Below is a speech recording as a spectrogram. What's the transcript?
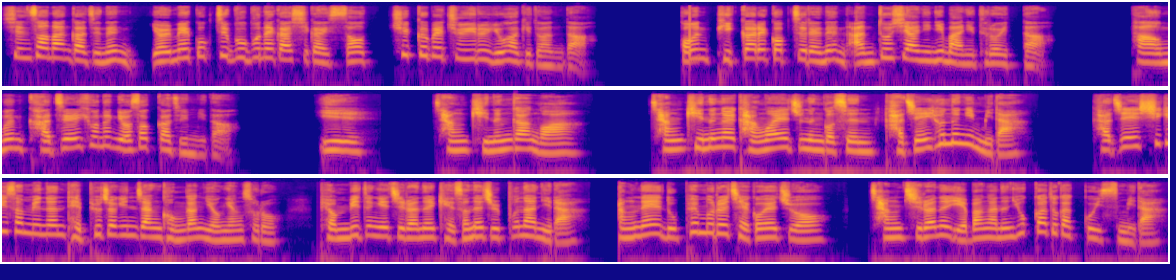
신선한 가지는 열매 꼭지 부분에 가시가 있어 취급의 주의를 요하기도 한다. 검은 빛깔의 껍질에는 안토시아닌이 많이 들어있다. 다음은 가지의 효능 6가지입니다. 1. 장 기능 강화. 장 기능을 강화해주는 것은 가지의 효능입니다. 가지의 식이섬유는 대표적인 장 건강 영양소로 변비 등의 질환을 개선해줄 뿐 아니라 장내의 노폐물을 제거해주어 장 질환을 예방하는 효과도 갖고 있습니다.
